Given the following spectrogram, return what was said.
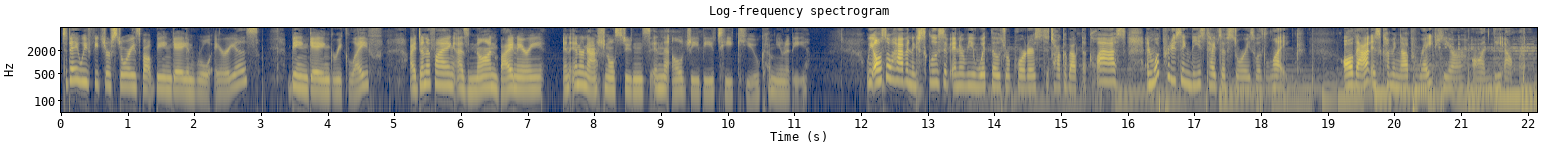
Today, we feature stories about being gay in rural areas, being gay in Greek life, identifying as non binary, and international students in the LGBTQ community. We also have an exclusive interview with those reporters to talk about the class and what producing these types of stories was like. All that is coming up right here on The Outlet.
